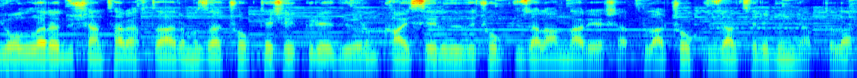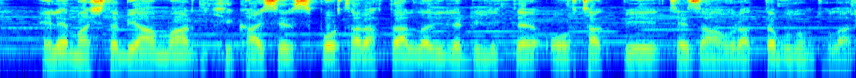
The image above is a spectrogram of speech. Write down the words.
yollara düşen taraftarımıza çok teşekkür ediyorum. Kayseri'de de çok güzel anlar yaşattılar. Çok güzel tribün yaptılar. Hele maçta bir an vardı ki Kayseri Spor taraftarlarıyla birlikte ortak bir tezahüratta bulundular.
